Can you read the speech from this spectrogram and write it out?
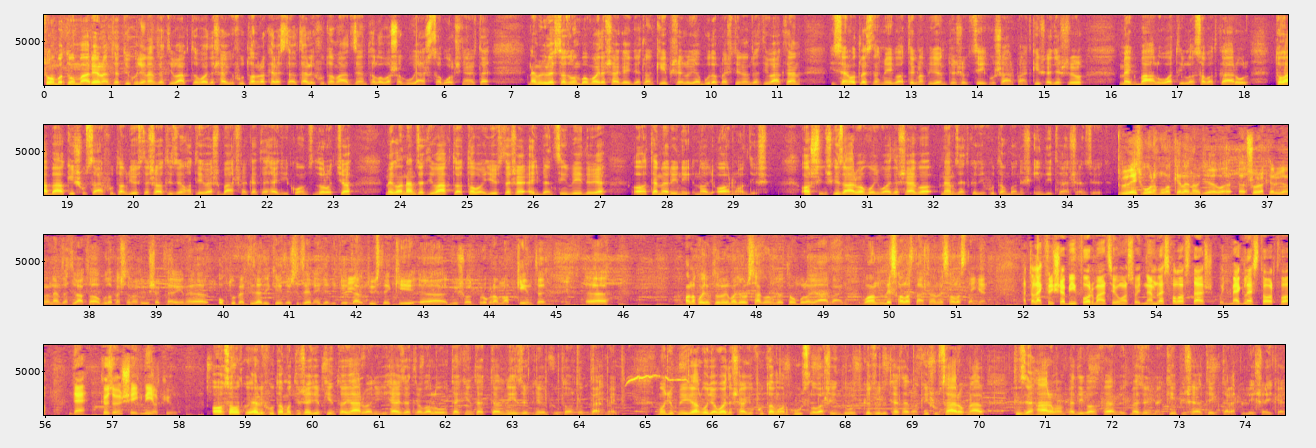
Szombaton már jelentettük, hogy a Nemzeti Vágta vajdasági futamra keresztelt előfutamát Zenta lovasa Gulyás Szabolcs nyerte. Nem ő lesz azonban Vajdaság egyetlen képviselője a Budapesti Nemzeti Vágtán, hiszen ott lesznek még a tegnapi döntősök Cékus Árpád Kishegyesről, meg Báló Attila Szabadkáról, továbbá a Kishuszár futam győztese a 16 éves Bács-Fekete hegyi Konc Dorottya, meg a Nemzeti Vágta tavaly győztese, egyben címvédője, a Temerini Nagy Arnold is. Az sincs kizárva, hogy Vajdaság a nemzetközi futamban is indít versenyzőt. Bő egy hónap múlva kellene, hogy sorra kerüljön a Nemzeti Vágta a Budapesten a Hősök terén. Október 10-ét és 11-ét tűzték ki műsorprogramnapként. Annak vagyunk tudni, hogy Magyarországon hogy tombol a járvány. Van, lesz halasztás, nem lesz halasztás? Igen. Hát a legfrissebb információ az, hogy nem lesz halasztás, hogy meg lesz tartva, de közönség nélkül. A szabadkai előfutamot is egyébként a járványügyi helyzetre való tekintettel nézők nélkül tartották meg. Mondjuk még el, hogy a vajdasági futamon 20 lovas indult, közülük heten a kishuszároknál, 13-an pedig a felnőtt mezőnyben képviselték településeiket.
